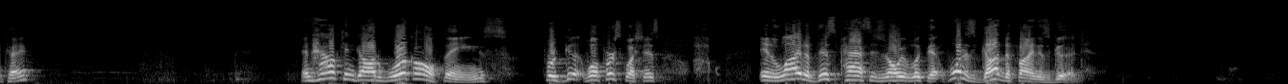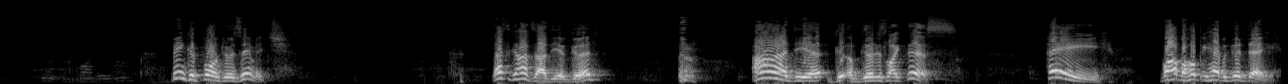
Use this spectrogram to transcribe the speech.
Okay? And how can God work all things for good? Well, first question is, in light of this passage and all we've looked at, what does God define as good? Being conformed to his image. That's God's idea of good. Our idea of good is like this. Hey, Bob, I hope you have a good day.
